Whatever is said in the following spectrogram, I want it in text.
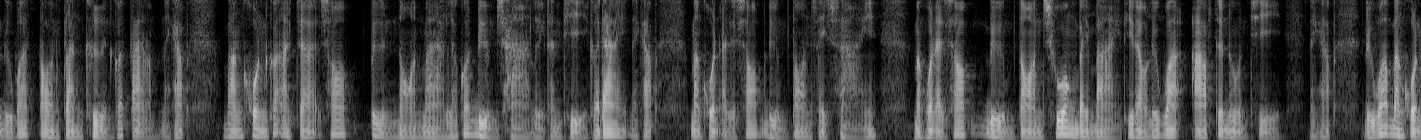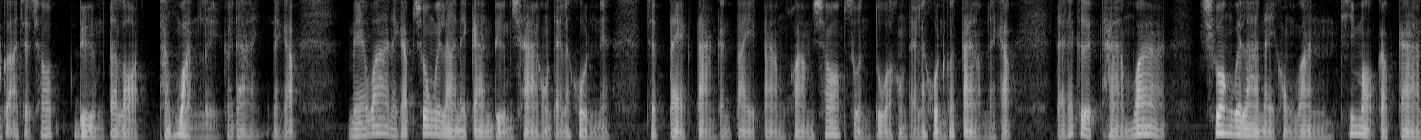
หรือว่าตอนกลางคืนก็ตามนะครับ บางคนก็อาจจะชอบตื่นนอนมาแล้วก็ดื่มชาเลยทันทีก็ได้นะครับ บางคนอาจจะชอบดื่มตอนสายๆ บางคนอาจจะชอบดื่มตอนช่วงบ่ายๆ ที่เราเรียกว่า afternoon tea นะครับ หรือว่าบางคนก็อาจจะชอบดื่มตลอดทั้งวันเลยก็ได้นะครับ แม้ว่านะครับช่วงเวลาในการดื่มชาของแต่ละคนเนี่ยจะแตกต่างกันไปตามความชอบส่วนตัวของแต่ละคนก็ตามนะครับ แต่ถ้าเกิดถามว่าช่วงเวลาไหนของวันที่เหมาะกับการ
